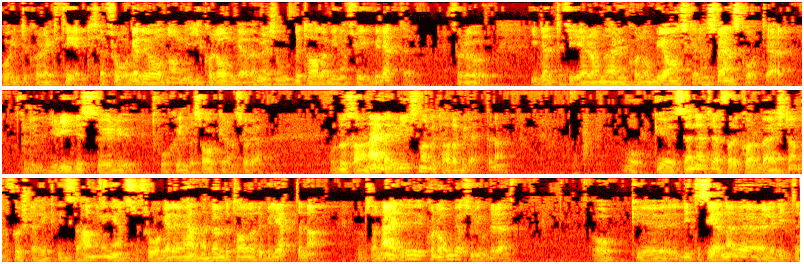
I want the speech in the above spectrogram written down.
går inte korrekt till. Så jag frågade honom i Colombia, vem är det som betalar mina flygbiljetter? För att identifiera om det här är en colombiansk eller en svensk åtgärd. För juridiskt så är det ju två skilda saker ansåg jag. Och då sa han, nej det är vi som har betalat biljetterna. Och eh, sen när jag träffade Karin Bergstrand på första häktningsförhandlingen så frågade jag henne, vem betalade biljetterna? Och hon sa, nej det är Colombia som gjorde det. Och eh, lite senare, eller lite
